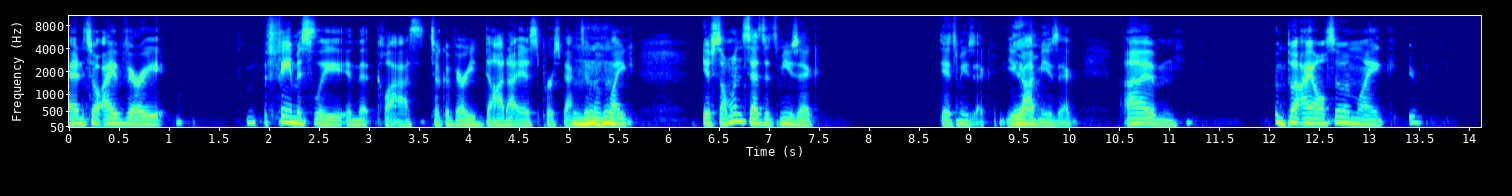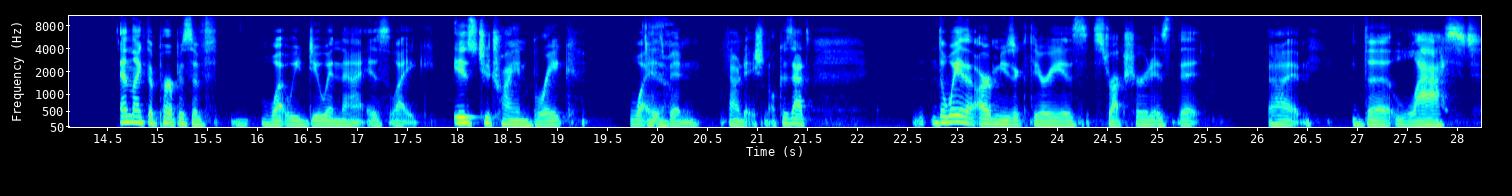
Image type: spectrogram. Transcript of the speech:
and so I very famously in that class took a very Dadaist perspective of Mhm. like, if someone says it's music, it's music. You Yeah. got music. Um, but I also am like, and like the purpose of what we do in that is like, is to try and break what has been foundational. Cause that's, the way that our music theory is structured is that uh, the last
